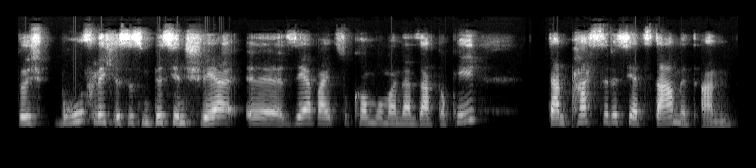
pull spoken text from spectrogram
Durch beruflich ist es ein bisschen schwer, äh, sehr weit zu kommen, wo man dann sagt, okay, dann passt das jetzt damit an.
